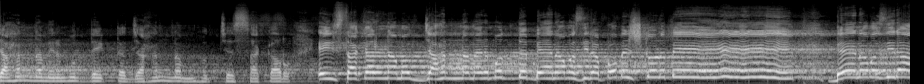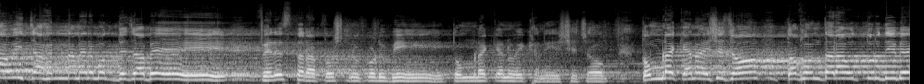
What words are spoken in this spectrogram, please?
জাহান নামের মধ্যে একটা জাহান নাম হচ্ছে সাকার। এই সাকার নামক জাহান নামের মধ্যে বেনামাজিরা প্রবেশ করবে। বেনামাজিরা ওই জাহান নামের মধ্যে যাবে। ফেরেস্তারা প্রশ্ন করবে, তোমরা কেন এখানে এসেছ? তোমরা কেন এসেছ? তখন তারা উত্তর দিবে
